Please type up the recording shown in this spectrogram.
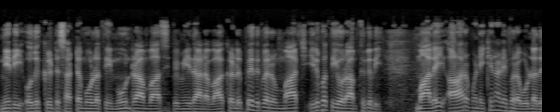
நிதி ஒதுக்கீட்டு சட்டமூலத்தின் மூன்றாம் வாசிப்பு மீதான வாக்கெடுப்பு எதிர்வரும் மார்ச் இருபத்தி ஓராம் தேதி மாலை ஆறு மணிக்கு நடைபெற உள்ளது.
